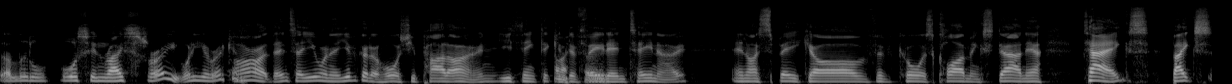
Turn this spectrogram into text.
a little horse in race three. What do you reckon? All right then. So you want to? You've got a horse you part own. You think that can I defeat do. Antino, and I speak of, of course, Climbing Star. Now, tags Bakes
